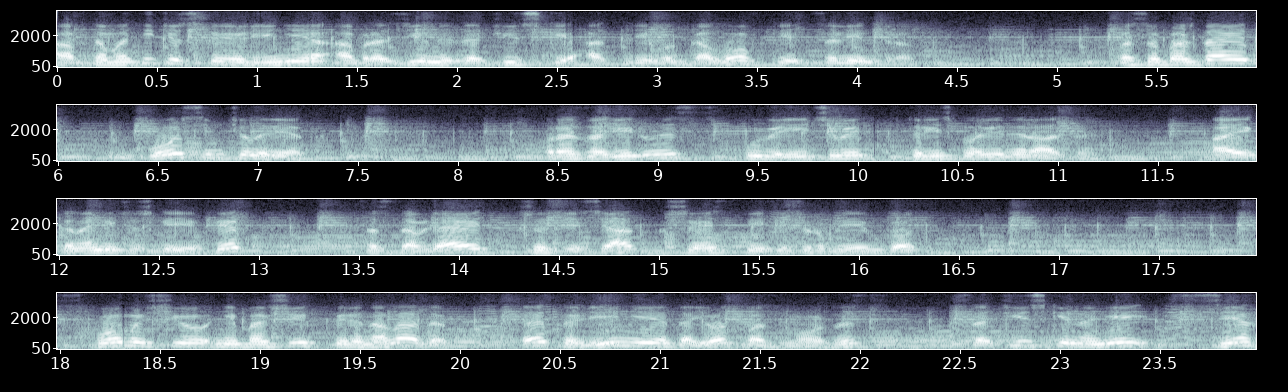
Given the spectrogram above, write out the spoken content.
Автоматическая линия абразивной зачистки отлива головки цилиндров высвобождает 8 человек. Производительность увеличивает в 3,5 раза, а экономический эффект составляет 66 тысяч рублей в год помощью небольших переналадок эта линия дает возможность зачистки на ней всех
